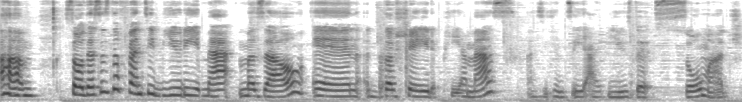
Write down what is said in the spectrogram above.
Um, so this is the Fenty Beauty Matte Mademoiselle in the shade PMS. As you can see, I've used it so much.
